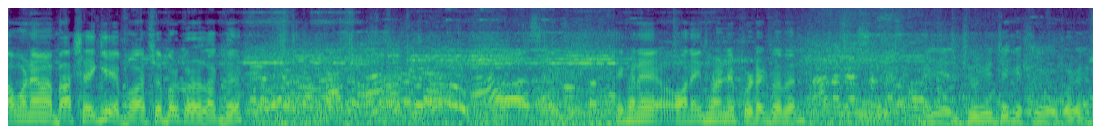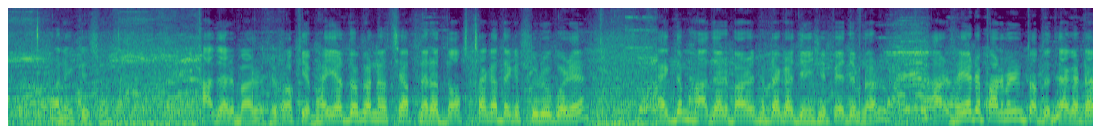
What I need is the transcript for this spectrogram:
আমার আমার বাসায় গিয়ে ভয়েস ওভার করা লাগবে। এখানে অনেক ধরনের প্রোডাক্ট পাবেন। এই যে ঝুড়ি থেকে শুরু করে অনেক কিছু। হাজার বারোশো। ওকে ভাইয়ার দোকানে হচ্ছে আপনারা দশ টাকা থেকে শুরু করে একদম হাজার বারোশো টাকার জিনিসে পেয়ে যাবেন আর- আর ভাইয়াটা পার্মানেন্ট আপনার জায়গাটা?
